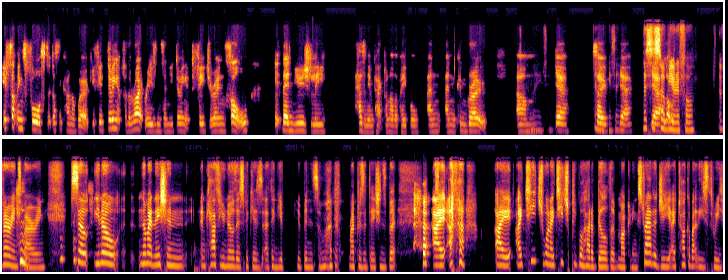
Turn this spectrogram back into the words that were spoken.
if something's forced, it doesn't kind of work. If you're doing it for the right reasons and you're doing it to feed your own soul, it then usually has an impact on other people and and can grow. Um, Amazing. Yeah. So Amazing. yeah. This yeah, is so beautiful. Of, very inspiring. so you know, Nomad Nation and Kath, you know this because I think you've you've been in some of my, my presentations, but I I, I teach when I teach people how to build a marketing strategy, I talk about these three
